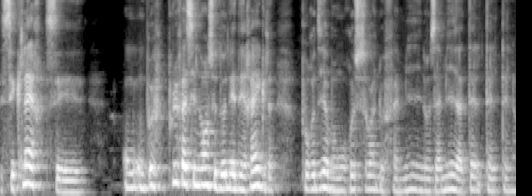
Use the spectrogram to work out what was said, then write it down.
C'est clair, c'est on, peut plus facilement se donner des règles pour dire bon, on reçoit nos familles, nos amis à tel, tel, tel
